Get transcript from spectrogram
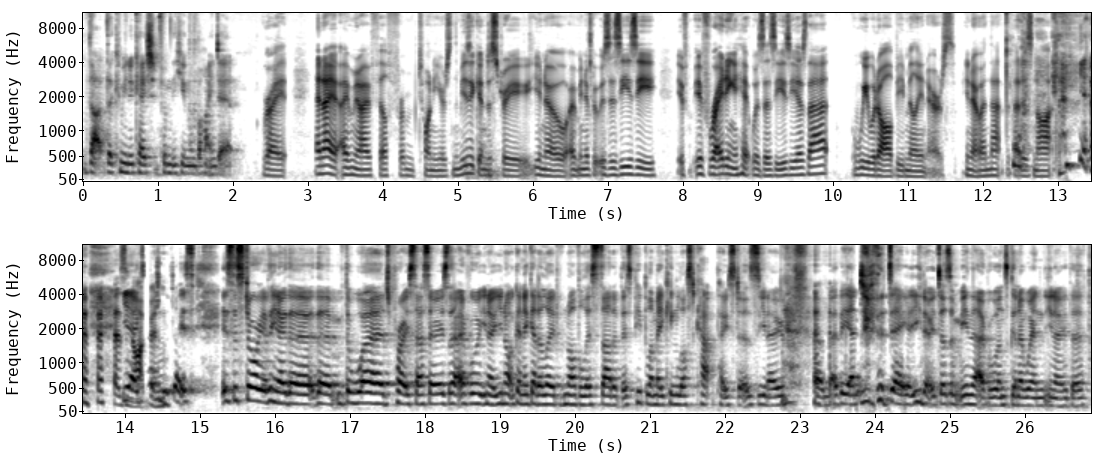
that the communication from the human behind it. Right. And I, I mean, I feel from 20 years in the music industry, you know, I mean, if it was as easy, if, if writing a hit was as easy as that, we would all be millionaires, you know, and that, that is not, has not been. So it's, it's the story of you know the, the the word processor is that everyone you know you're not going to get a load of novelists out of this. People are making lost cat posters. You know, um, at the end of the day, you know it doesn't mean that everyone's going to win. You know the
